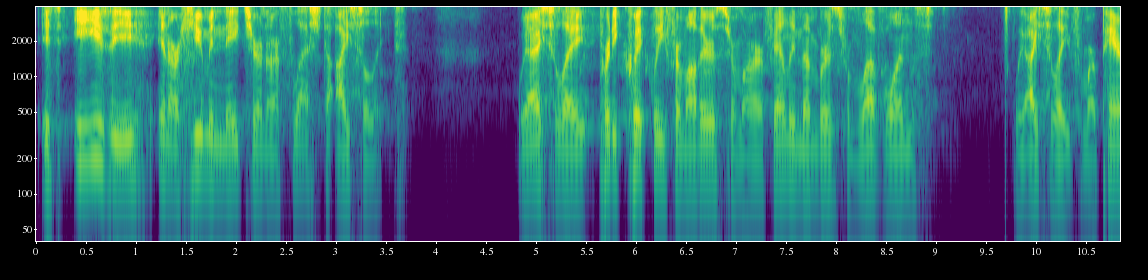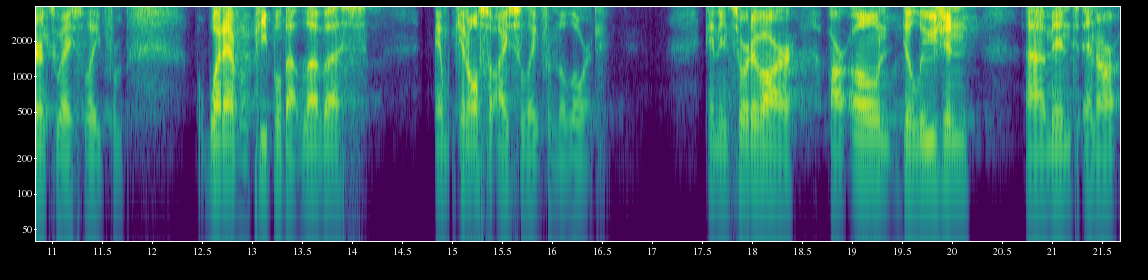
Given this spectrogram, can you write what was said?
It's easy in our human nature and our flesh to isolate. We isolate pretty quickly from others, from our family members, from loved ones. We isolate from our parents. We isolate from whatever, people that love us and we can also isolate from the Lord. And in sort of our, our own delusion and, and our,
